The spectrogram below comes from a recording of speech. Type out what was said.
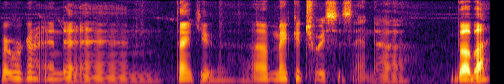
Where we're going to end it, and thank you. Uh, make good choices, and uh, bye-bye.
